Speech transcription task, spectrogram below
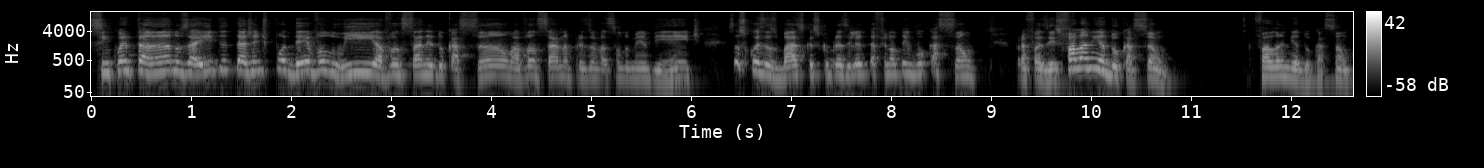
50 anos aí da gente poder evoluir, avançar na educação, avançar na preservação do meio ambiente, essas coisas básicas que o brasileiro, afinal, tem vocação para fazer isso. Falando em educação, falando em educação,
